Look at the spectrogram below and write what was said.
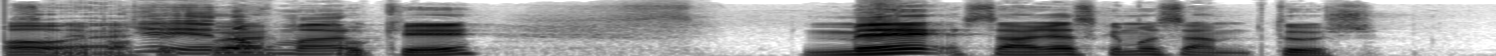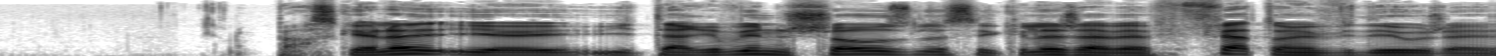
Oh, ouais. n'importe Yeah, quoi. OK. Mais ça reste que moi, ça me touche. Parce que là, il, est arrivé une chose, là, c'est que là, j'avais fait une vidéo. J'avais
